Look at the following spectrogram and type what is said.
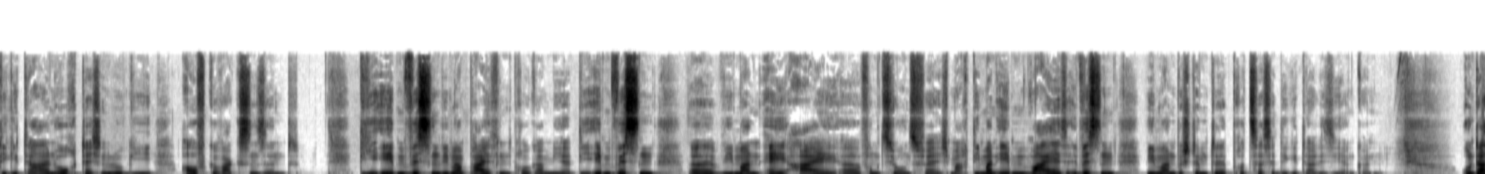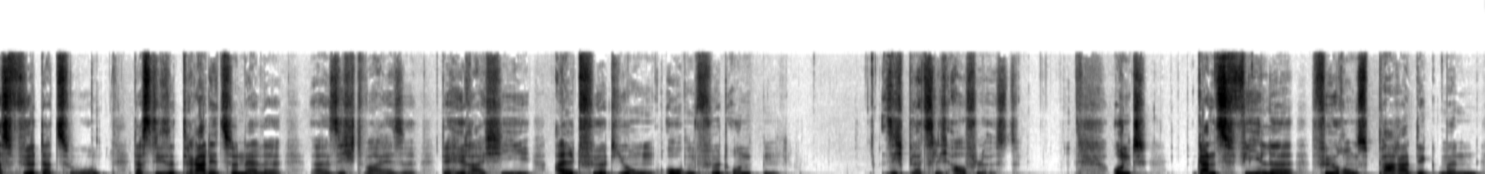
digitalen Hochtechnologie aufgewachsen sind. Die eben wissen, wie man Python programmiert, die eben wissen, äh, wie man AI äh, funktionsfähig macht, die man eben weiß, wissen, wie man bestimmte Prozesse digitalisieren können. Und das führt dazu, dass diese traditionelle äh, Sichtweise der Hierarchie, alt führt jung, oben führt unten, sich plötzlich auflöst. Und ganz viele Führungsparadigmen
